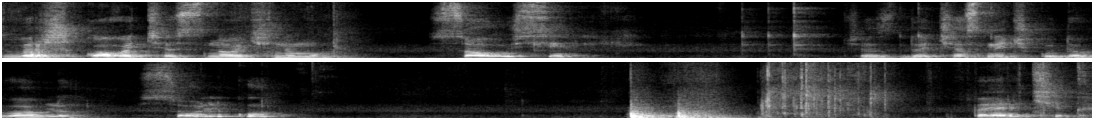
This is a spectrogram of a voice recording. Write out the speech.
вершково-чесночному соусі. До чесничку добавлю сольку, перчик.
